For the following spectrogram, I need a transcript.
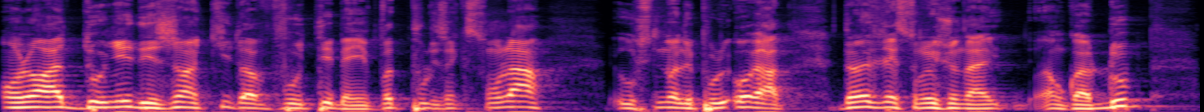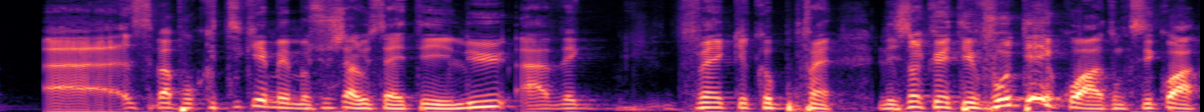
on leur a donné des gens qui doivent voter. Ben, ils votent pour les gens qui sont là. Ou sinon, les politiques. Regarde, dans les élections régionales en Guadeloupe, euh, c'est pas pour critiquer, mais M. Chalus a été élu avec 20 quelques. Enfin, les gens qui ont été votés, quoi. Donc, c'est quoi?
